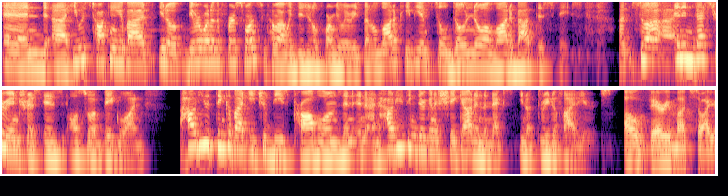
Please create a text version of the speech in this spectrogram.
And uh, he was talking about, you know, they were one of the first ones to come out with digital formularies, but a lot of PBMs still don't know a lot about this space. Um, so, uh, an investor interest is also a big one. How do you think about each of these problems, and, and, and how do you think they're going to shake out in the next, you know, three to five years? Oh, very much so. I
